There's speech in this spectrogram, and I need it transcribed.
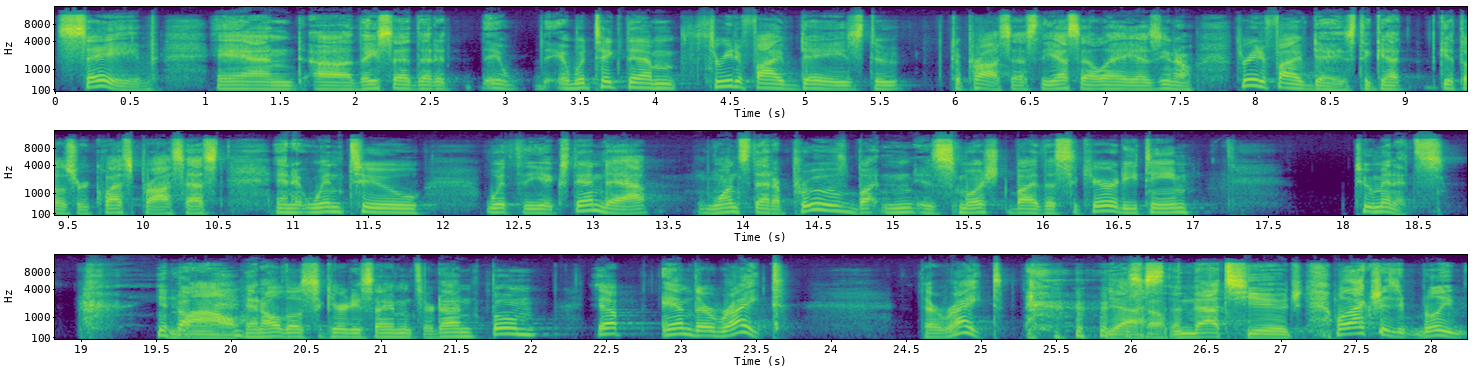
save? And uh, they said that it, it it would take them three to five days to to process. The SLA is, you know, three to five days to get get those requests processed. And it went to with the Extend app, once that approve button is smushed by the security team, two minutes. you know? Wow. And all those security assignments are done. Boom. Yep. And they're right. They're right. yes. So. And that's huge. Well, actually, it's really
